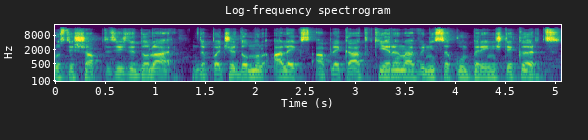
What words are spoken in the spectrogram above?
470 de dolari. După ce domnul Alex a plecat, Kieran a venit să cumpere niște cărți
